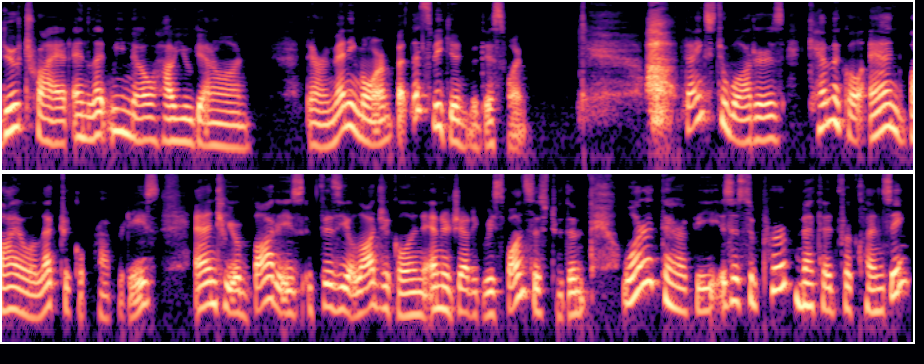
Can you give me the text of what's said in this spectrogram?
Do try it and let me know how you get on. There are many more, but let's begin with this one. Thanks to water's chemical and bioelectrical properties, and to your body's physiological and energetic responses to them, water therapy is a superb method for cleansing,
